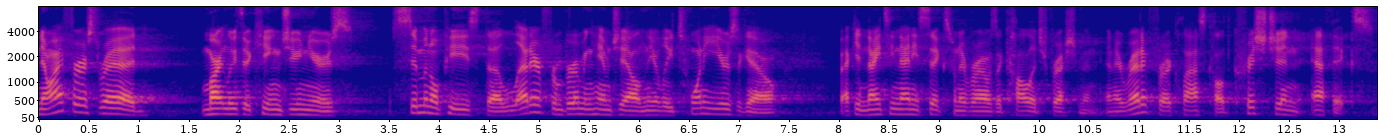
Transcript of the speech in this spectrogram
Now, I first read Martin Luther King Jr.'s seminal piece, The Letter from Birmingham Jail, nearly 20 years ago, back in 1996, whenever I was a college freshman. And I read it for a class called Christian Ethics.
